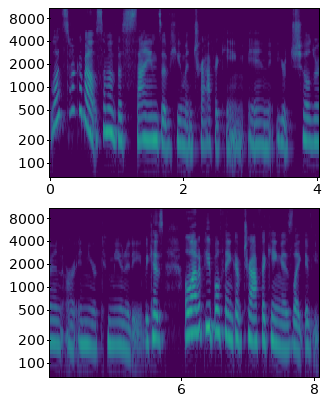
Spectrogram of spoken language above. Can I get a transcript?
Let's talk about some of the signs of human trafficking in your children or in your community because a lot of people think of trafficking as like if you,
